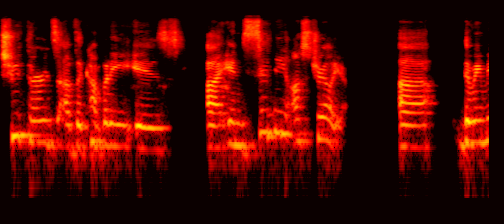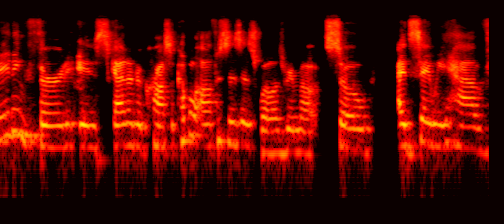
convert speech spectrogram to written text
two thirds of the company is uh, in Sydney, Australia. Uh, the remaining third is scattered across a couple of offices as well as remote. So I'd say we have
